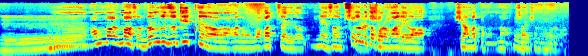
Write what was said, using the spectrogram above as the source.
うん。ん。あんまりまあその文具好きっていうのはあの分かってたけどねその作るところまでは知らんかったもんな最初の頃は。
